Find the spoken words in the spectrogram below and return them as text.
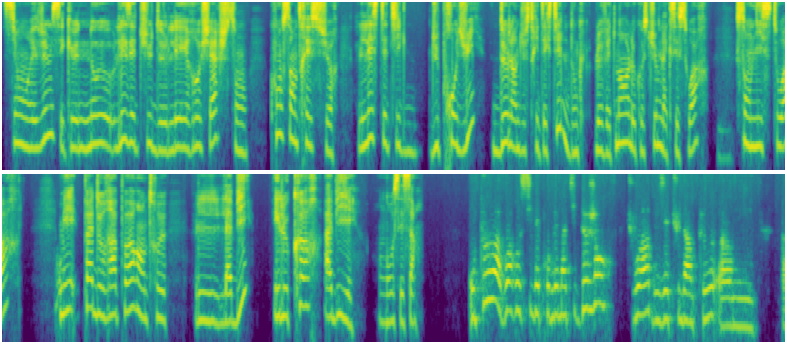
si on résume, c'est que nos, les études, les recherches sont concentrées sur l'esthétique du produit, de l'industrie textile, donc le vêtement, le costume, l'accessoire, mmh. son histoire, mais pas de rapport entre l'habit et le corps habillé. En gros, c'est ça. On peut avoir aussi des problématiques de genre, tu vois, des études un peu, euh, euh,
